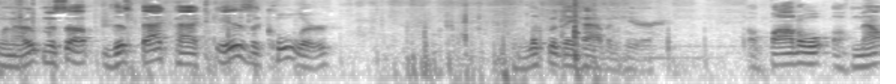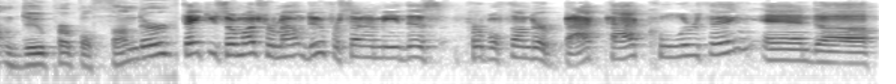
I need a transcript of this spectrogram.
when I open this up, this backpack is a cooler. Look what they have in here. A bottle of Mountain Dew Purple Thunder. Thank you so much for Mountain Dew for sending me this Purple Thunder backpack cooler thing. And uh,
